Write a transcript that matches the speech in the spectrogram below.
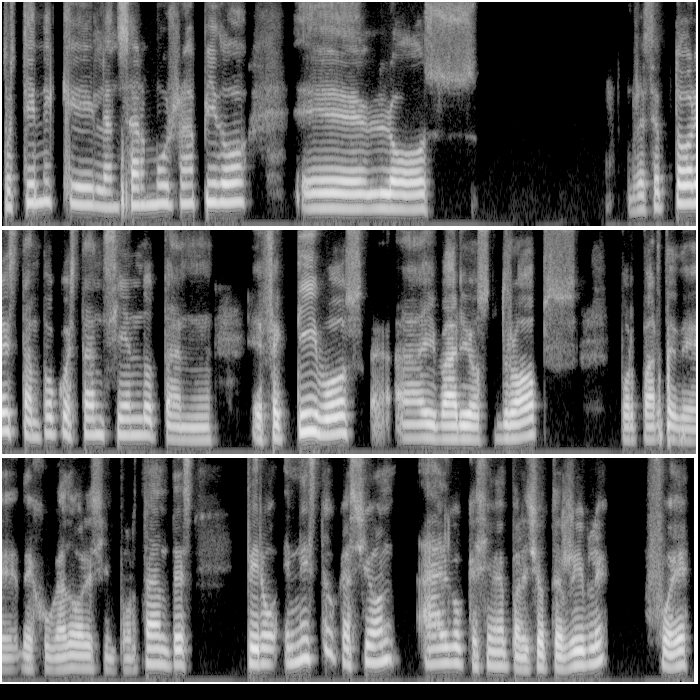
pues tiene que lanzar muy rápido. Eh, los receptores tampoco están siendo tan efectivos. Hay varios drops por parte de, de, jugadores importantes, pero en esta ocasión algo que sí me pareció terrible fue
